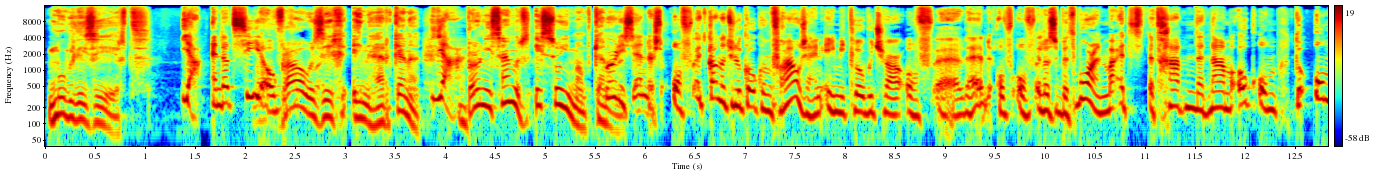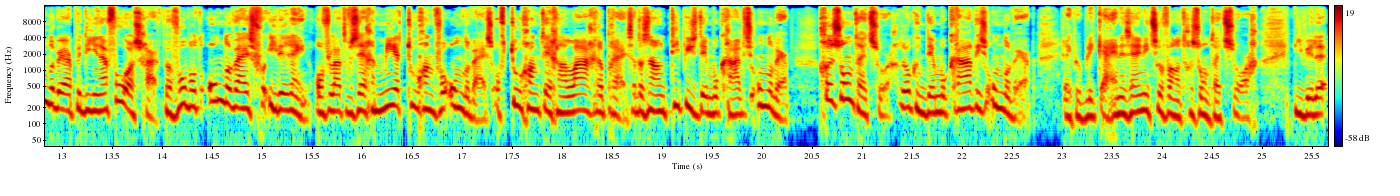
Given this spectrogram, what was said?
mobiliseert. Ja, en dat zie je ook. Vrouwen zich in herkennen. Ja. Bernie Sanders is zo iemand Bernie kennelijk. Sanders. Of het kan natuurlijk ook een vrouw zijn, Amy Klobuchar of, eh, of, of Elizabeth Warren. Maar het, het gaat met name ook om de onderwerpen die je naar voren schuift. Bijvoorbeeld onderwijs voor iedereen. Of laten we zeggen meer toegang voor onderwijs. Of toegang tegen een lagere prijs. Dat is nou een typisch democratisch onderwerp. Gezondheidszorg is ook een democratisch onderwerp. Republikeinen zijn niet zo van het gezondheidszorg. Die willen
